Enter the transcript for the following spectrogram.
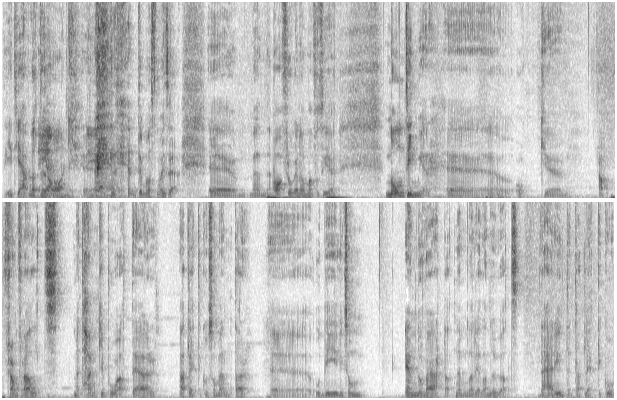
det är ett jävla drag. det det måste man ju säga. Eh, Men ja, frågan är om man får se någonting mer. Eh, Och ja, framförallt med tanke på att det är Atletico som väntar. Eh, Och det är liksom ändå värt att nämna redan nu att det här är ju inte ett Atletico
